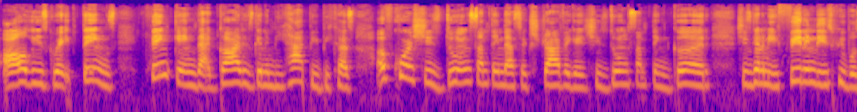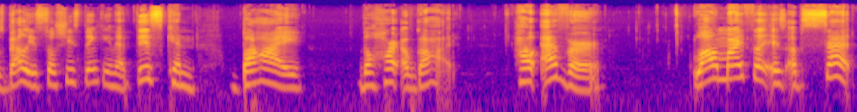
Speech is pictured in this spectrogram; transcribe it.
all these great things, thinking that God is going to be happy because, of course, she's doing something that's extravagant. She's doing something good. She's going to be feeding these people's bellies. So she's thinking that this can buy the heart of God. However, while Martha is upset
